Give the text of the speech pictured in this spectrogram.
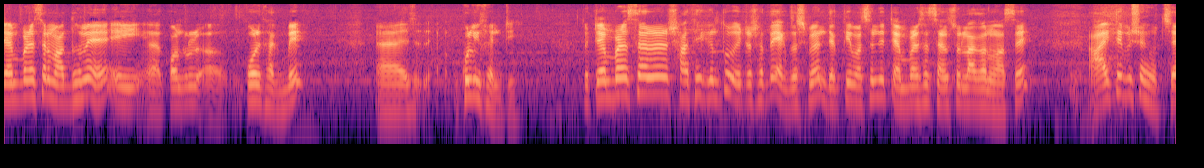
টেম্পারেচার মাধ্যমে এই কন্ট্রোল করে থাকবে কুলিং ফ্যানটি তো টেম্পারেচারের সাথে কিন্তু এটার সাথে অ্যাডজাস্টমেন্ট দেখতেই পাচ্ছেন যে টেম্পারেচার সেন্সর লাগানো আছে। আরেকটা বিষয় হচ্ছে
